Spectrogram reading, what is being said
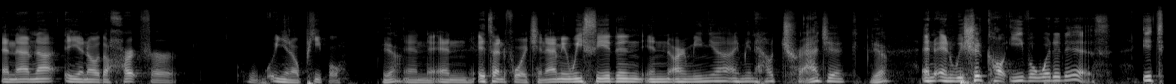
And I'm not, you know, the heart for, you know, people. Yeah. And and it's unfortunate. I mean, we see it in in Armenia. I mean, how tragic. Yeah. And and we should call evil what it is. It's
